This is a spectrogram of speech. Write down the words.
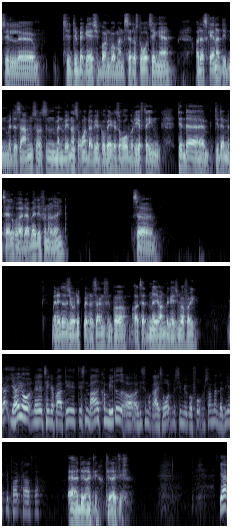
til, øh, til det bagagebånd, hvor man sætter store ting af. Og der scanner de den med det samme, så sådan, man vender sig rundt, der er ved at gå væk, og så råber de efter en. Den der, de der metalrør der, hvad er det for noget, ikke? Så men ellers jo, det kunne jeg da sagtens finde på at tage den med i håndbagagen. Hvorfor ikke? Ja, ja jo, jeg tænker bare, det, det er sådan meget committed at, at ligesom rejse rundt med sin mikrofon, så er man da virkelig podcaster. Ja, det er rigtigt, det er rigtigt. Ja,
